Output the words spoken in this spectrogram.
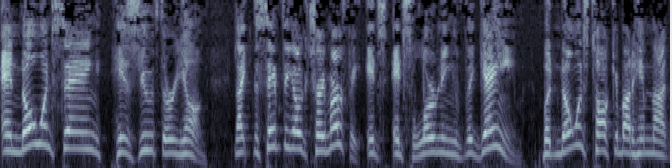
and no one's saying his youth are young. Like the same thing with Trey Murphy. It's it's learning the game, but no one's talking about him not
